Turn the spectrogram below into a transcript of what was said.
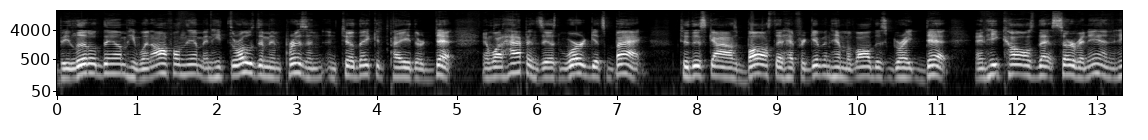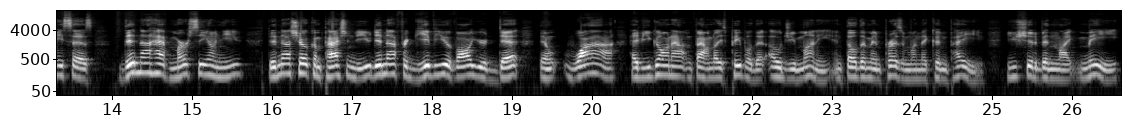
belittled them, he went off on them, and he throws them in prison until they could pay their debt. And what happens is word gets back to this guy's boss that had forgiven him of all this great debt, and he calls that servant in and he says, Didn't I have mercy on you? Didn't I show compassion to you? Didn't I forgive you of all your debt? Then why have you gone out and found these people that owed you money and throw them in prison when they couldn't pay you? You should have been like me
